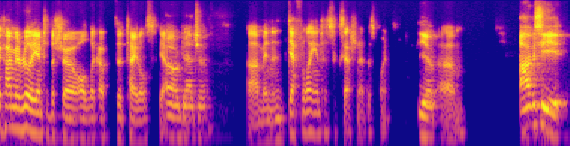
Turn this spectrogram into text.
if I'm really into the show. I'll look up the titles. Yeah, Oh, gotcha. um, and then definitely into Succession at this point. Yeah. Um, Obviously,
